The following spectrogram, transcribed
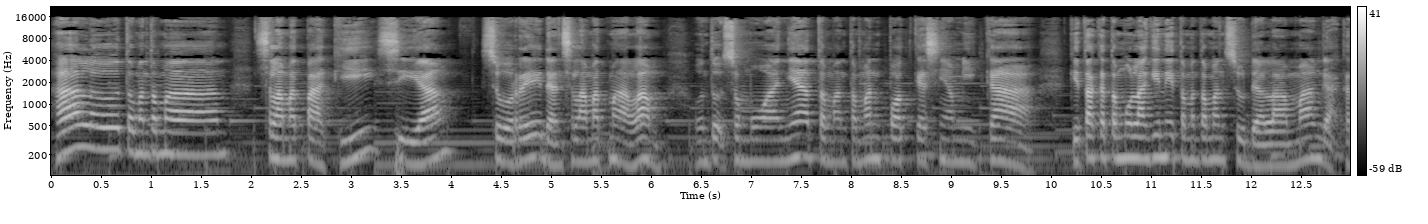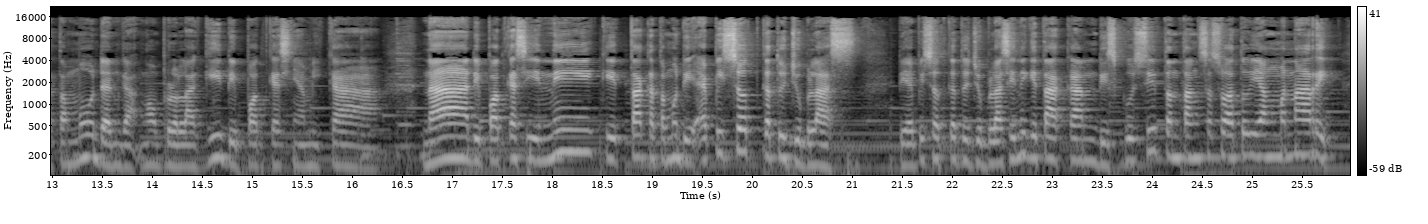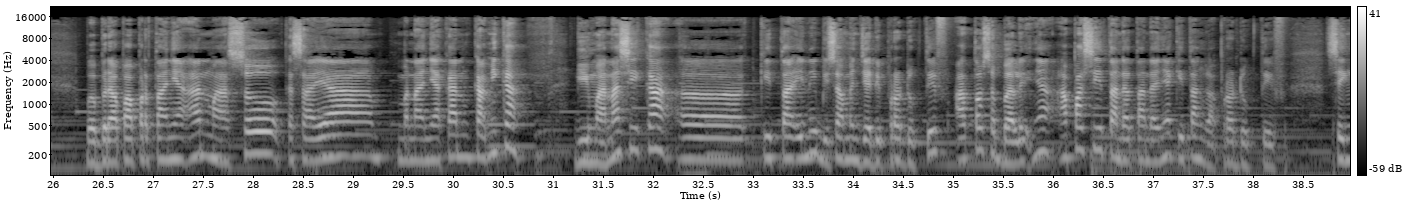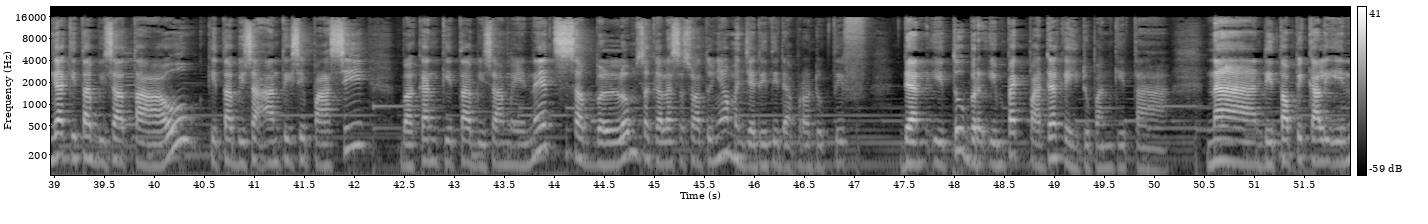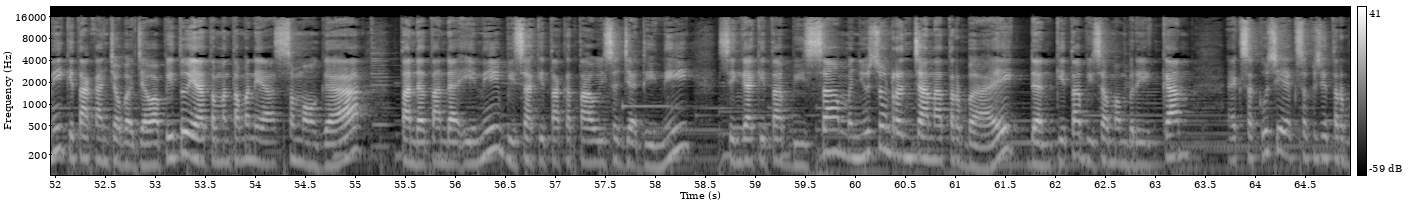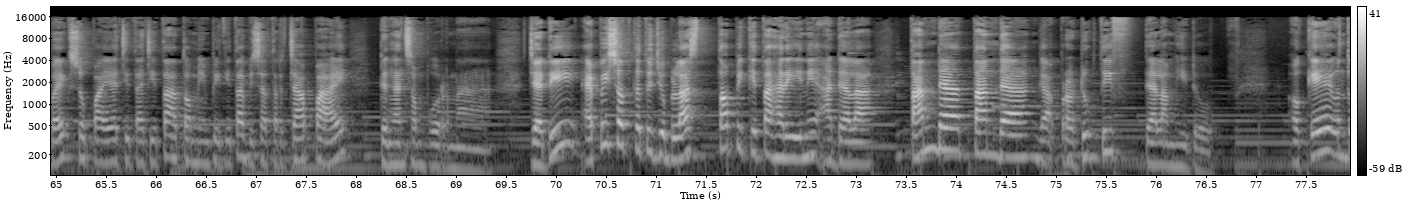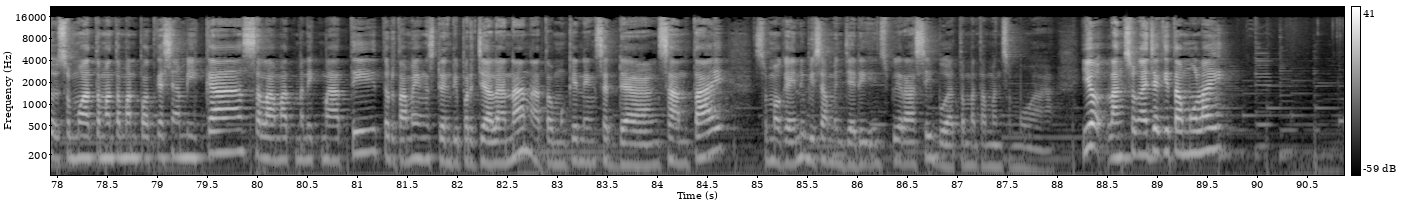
Halo teman-teman, selamat pagi, siang, sore, dan selamat malam untuk semuanya teman-teman podcastnya Mika. Kita ketemu lagi nih teman-teman, sudah lama nggak ketemu dan nggak ngobrol lagi di podcastnya Mika. Nah di podcast ini kita ketemu di episode ke-17. Di episode ke-17 ini kita akan diskusi tentang sesuatu yang menarik beberapa pertanyaan masuk ke saya menanyakan Kak Mika, gimana sih Kak e, kita ini bisa menjadi produktif atau sebaliknya apa sih tanda-tandanya kita nggak produktif? Sehingga kita bisa tahu, kita bisa antisipasi, bahkan kita bisa manage sebelum segala sesuatunya menjadi tidak produktif dan itu berimpact pada kehidupan kita. Nah, di topik kali ini kita akan coba jawab itu ya, teman-teman ya. Semoga tanda-tanda ini bisa kita ketahui sejak dini sehingga kita bisa menyusun rencana terbaik dan kita bisa memberikan eksekusi-eksekusi terbaik supaya cita-cita atau mimpi kita bisa tercapai dengan sempurna. Jadi, episode ke-17 topik kita hari ini adalah tanda-tanda nggak produktif dalam hidup. Oke, untuk semua teman-teman podcastnya Mika, selamat menikmati, terutama yang sedang di perjalanan atau mungkin yang sedang santai. Semoga ini bisa menjadi inspirasi buat teman-teman semua. Yuk, langsung aja kita mulai.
